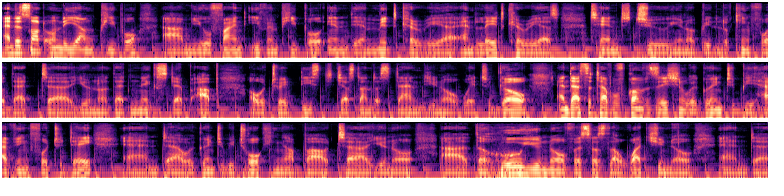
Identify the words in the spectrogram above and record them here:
And it's not only young people. Um, you'll find even people in their mid-career and late careers tend to, you know, be looking for that, uh, you know, that next step up, or to at least just understand, you know, where to go. And that's the type of conversation we're going to be having for today. And uh, we're going to be talking about, uh, you know, uh, the who you know versus the what you know, and uh,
